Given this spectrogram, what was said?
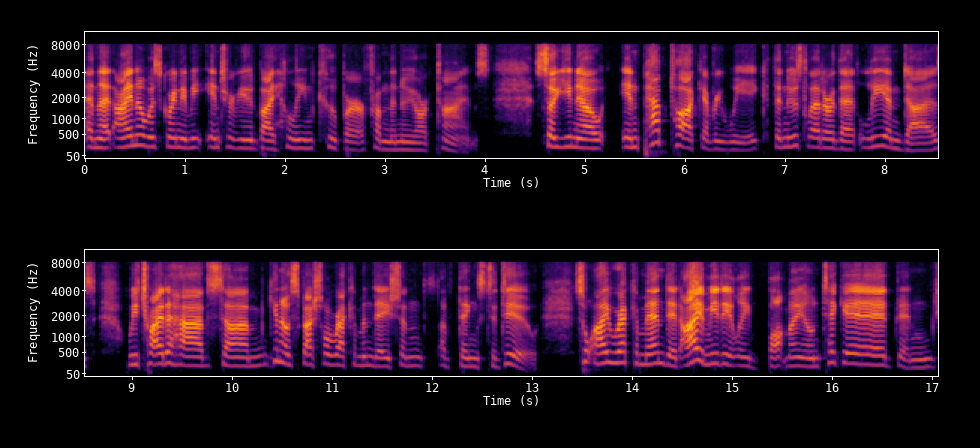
and that Ina was going to be interviewed by Helene Cooper from the New York Times. So, you know, in Pep Talk every week, the newsletter that Lian does, we try to have some, you know, special recommendations of things to do. So I recommended, I immediately bought my own ticket and,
